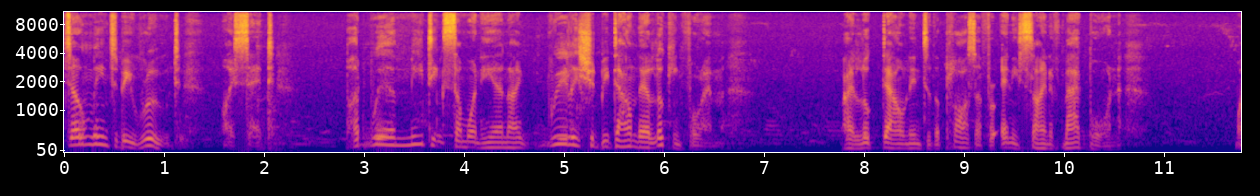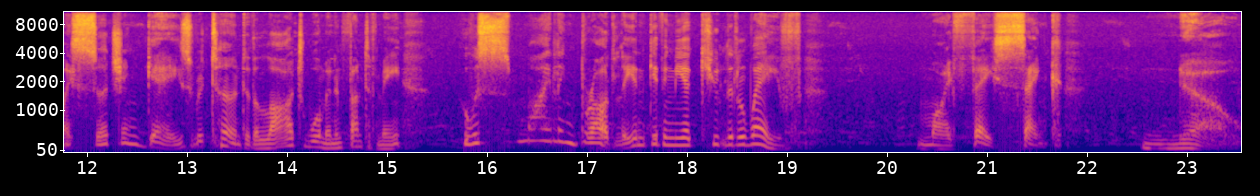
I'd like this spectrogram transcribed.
don't mean to be rude, I said, but we're meeting someone here and I really should be down there looking for him. I looked down into the plaza for any sign of Magborne. My searching gaze returned to the large woman in front of me, who was smiling broadly and giving me a cute little wave. My face sank. No.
